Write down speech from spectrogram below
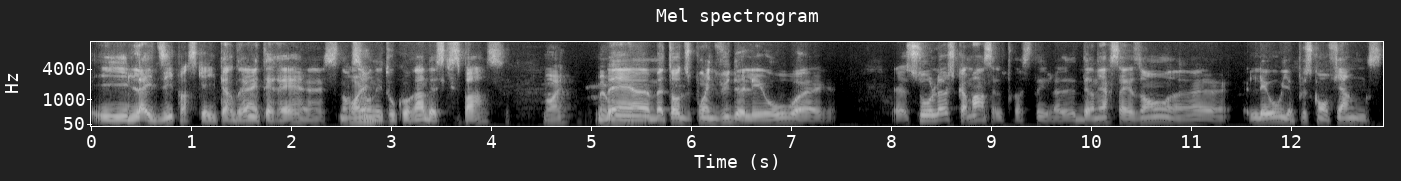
l'ait dit parce qu'il perdrait intérêt. Hein. sinon, si on est au courant de ce qui se passe. Ouais. Ben, mettons du point de vue de Léo, Sola, je commence à le truster. La dernière saison, Léo, il a plus confiance.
